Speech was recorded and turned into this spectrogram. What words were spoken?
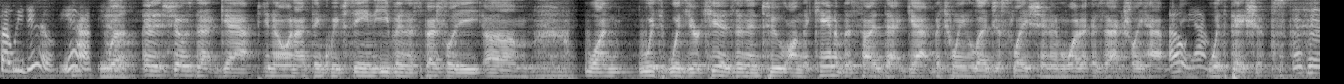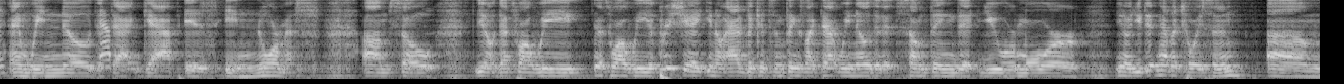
but we do, yeah. yeah. Well, and it shows that gap, you know, and I think we've seen even especially um, one with with your kids, and then two on the cannabis side, that gap between legislation and what is actually happening Oh, yeah. Mm-hmm. with patients, and we know that that gap is enormous. Um, so, you know, that's why we that's why we appreciate you know advocates and things like that. We know that it's something that you were more, you know, you didn't have a choice in. Um,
